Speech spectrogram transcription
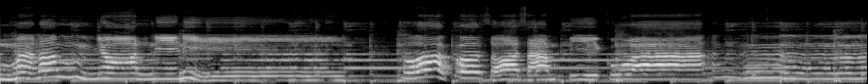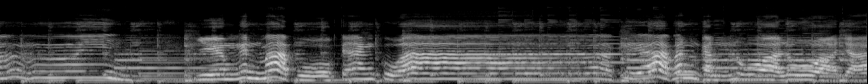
มมาลำย้อนนี่นี่ทกสสามปีกว่ายืมเงินมาปลูกแตงกวาเครือพันกันลัวลัวจา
